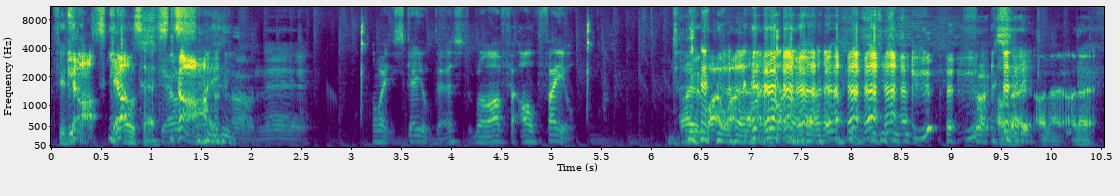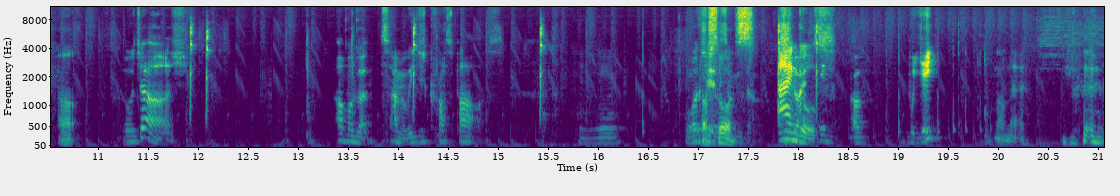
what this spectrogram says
Fifth Yeah, scale yeah. test. Scale- God. Oh no. Oh wait, scale test. Well, I'll, fa- I'll fail. Oh, why- why- Fuck's oh no! sake. Oh no! Oh no! Oh. Well, Josh. Oh my god, Simon, we just crossed paths. Watch Got this, swords. I'm- Angles. I'm- well, oh, yeet. Oh no.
